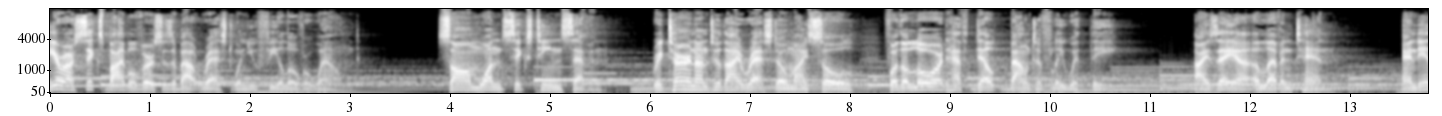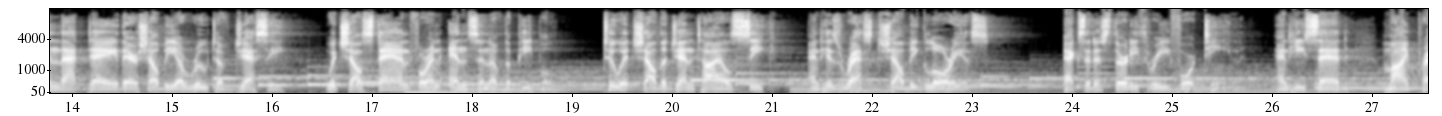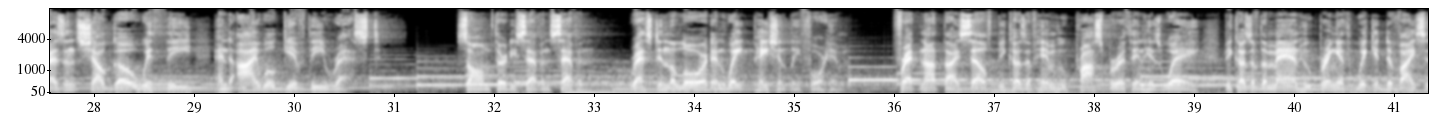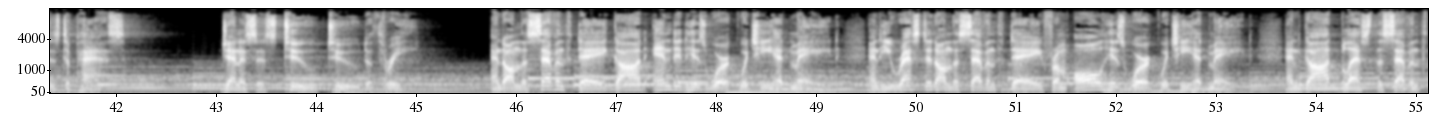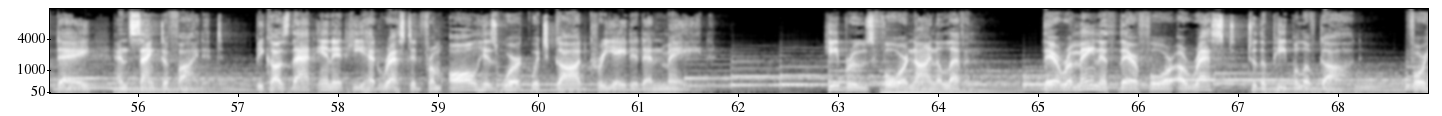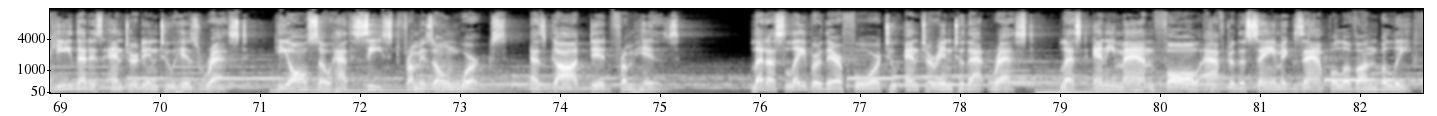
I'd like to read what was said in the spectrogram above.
Here are six Bible verses about rest when you feel overwhelmed. Psalm 116:7. Return unto thy rest, O my soul, for the Lord hath dealt bountifully with thee. Isaiah 11:10. And in that day there shall be a root of Jesse, which shall stand for an ensign of the people. To it shall the Gentiles seek, and his rest shall be glorious. Exodus 33:14. And he said, My presence shall go with thee, and I will give thee rest. Psalm 37, 7. Rest in the Lord and wait patiently for him. Fret not thyself because of him who prospereth in his way, because of the man who bringeth wicked devices to pass. Genesis 2 2 3. And on the seventh day God ended his work which he had made, and he rested on the seventh day from all his work which he had made. And God blessed the seventh day and sanctified it, because that in it he had rested from all his work which God created and made. Hebrews 4 9 11. There remaineth therefore a rest to the people of God. For he that is entered into his rest, he also hath ceased from his own works, as God did from his. Let us labor, therefore, to enter into that rest, lest any man fall after the same example of unbelief.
